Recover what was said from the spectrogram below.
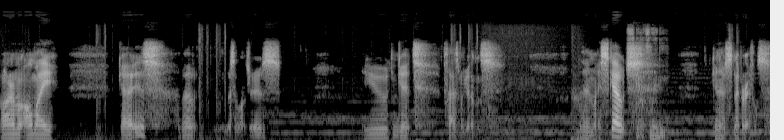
arm all my guys about missile launchers. You can get plasma guns. And then my scouts Scouts ready. Can have sniper rifles.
